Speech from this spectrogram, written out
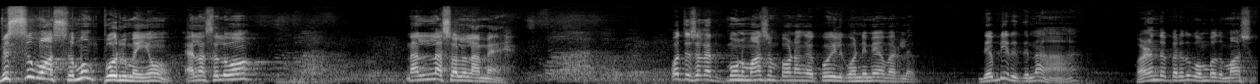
விசுவாசமும் பொறுமையும். எல்லாம் சொல்லுவோம்? நல்லா சொல்லலாமே. ஒருத்தர் சொல்றாரு மூணு மாதம் போனாங்க கோயிலுக்கு ஒன்றுமே வரல. இது எப்படி இருக்குதுன்னா குழந்தை பிறகு ஒன்பது மாதம்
